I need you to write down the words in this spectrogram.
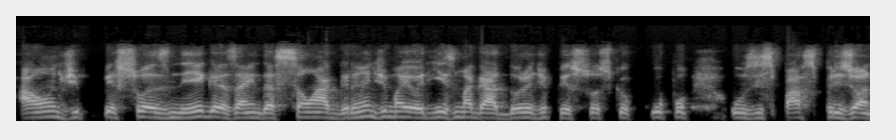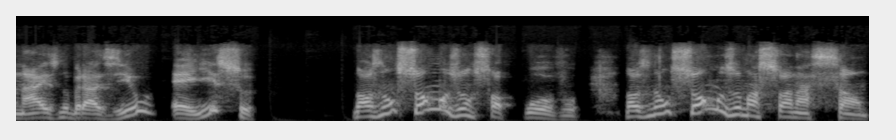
aonde pessoas negras ainda são a grande maioria esmagadora de pessoas que ocupam os espaços prisionais no Brasil? É isso? Nós não somos um só povo, nós não somos uma só nação.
